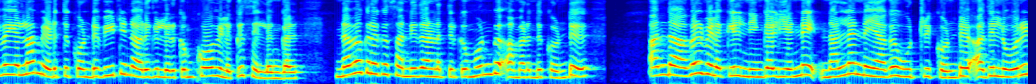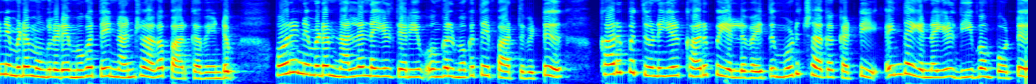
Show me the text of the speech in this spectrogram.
இவையெல்லாம் எடுத்துக்கொண்டு வீட்டின் அருகில் இருக்கும் கோவிலுக்கு செல்லுங்கள். நவகிரக சன்னிதானத்திற்கு முன்பு அமர்ந்து கொண்டு அந்த அகல் விளக்கில் நீங்கள் எண்ணெய் நல்லெண்ணெயாக ஊற்றிக்கொண்டு அதில் ஒரு நிமிடம் உங்களுடைய முகத்தை நன்றாக பார்க்க வேண்டும். ஒரு நிமிடம் நல்லெண்ணெயில் தெரியும் உங்கள் முகத்தை பார்த்துவிட்டு கருப்பு துணியில் கருப்பு எள்ளு வைத்து முடிச்சாக கட்டி இந்த எண்ணெயில் தீபம் போட்டு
